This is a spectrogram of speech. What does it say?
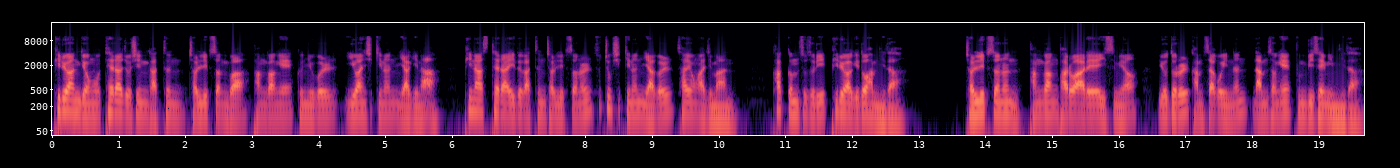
필요한 경우 테라조신 같은 전립선과 방광의 근육을 이완시키는 약이나 피나스테라이드 같은 전립선을 수축시키는 약을 사용하지만 가끔 수술이 필요하기도 합니다. 전립선은 방광 바로 아래에 있으며 요도를 감싸고 있는 남성의 분비샘입니다.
